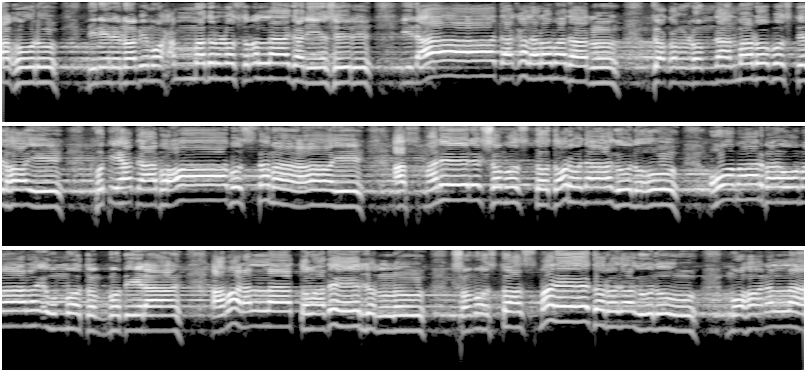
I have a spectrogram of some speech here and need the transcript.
রাখুন, দিনের নবী মোহাম্মদ রসুল্লাহ জানিয়েছেন, ইদা দেখাল রমাদান। যখন রমজান মার উপস্থিত হয় ফতিহাতা অবস্থামায় আসমানের সমস্ত দরজাগুলো ওমার বা ওমার উম্মত উম্মতেরা, আমার আল্লাহ তোমাদের জন্য সমস্ত আসমানের দরজাগুলো মহান আল্লাহ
